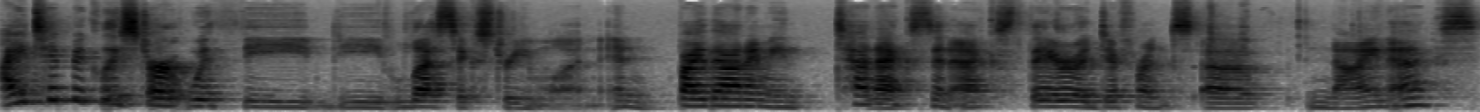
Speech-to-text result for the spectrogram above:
I typically start with the, the less extreme one. And by that, I mean 10x and x, they're a difference of 9x,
